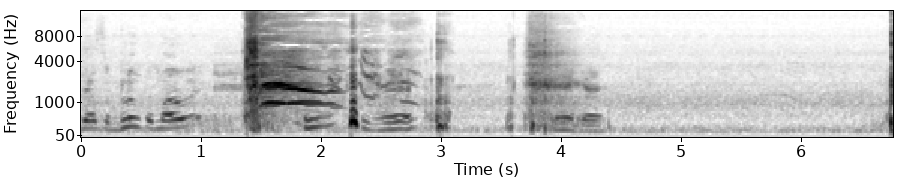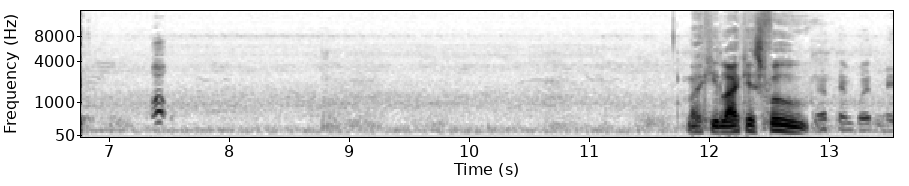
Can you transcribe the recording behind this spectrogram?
There's a blooper moment. yeah. Oh, Like he like his food. nothing but me.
